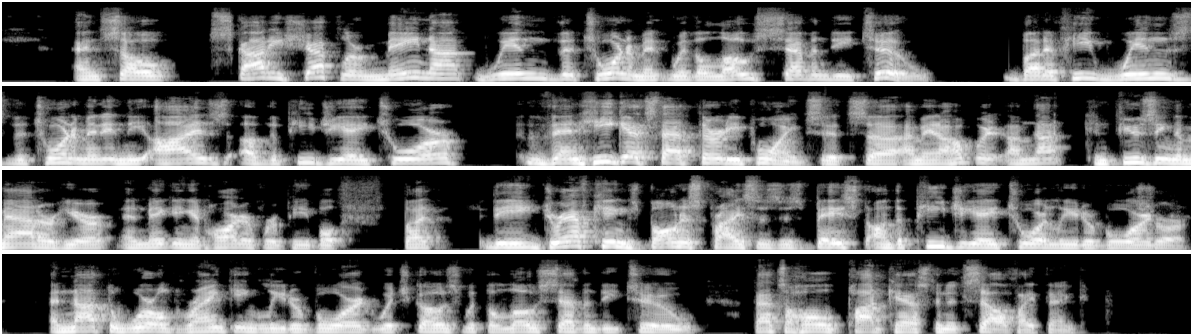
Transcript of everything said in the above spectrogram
And so Scotty Scheffler may not win the tournament with a low 72, but if he wins the tournament in the eyes of the PGA Tour, then he gets that 30 points. It's, uh, I mean, I hope I'm not confusing the matter here and making it harder for people, but the DraftKings bonus prices is based on the PGA Tour leaderboard. Sure and not the world ranking leaderboard, which goes with the low 72. That's a whole podcast in itself, I think.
